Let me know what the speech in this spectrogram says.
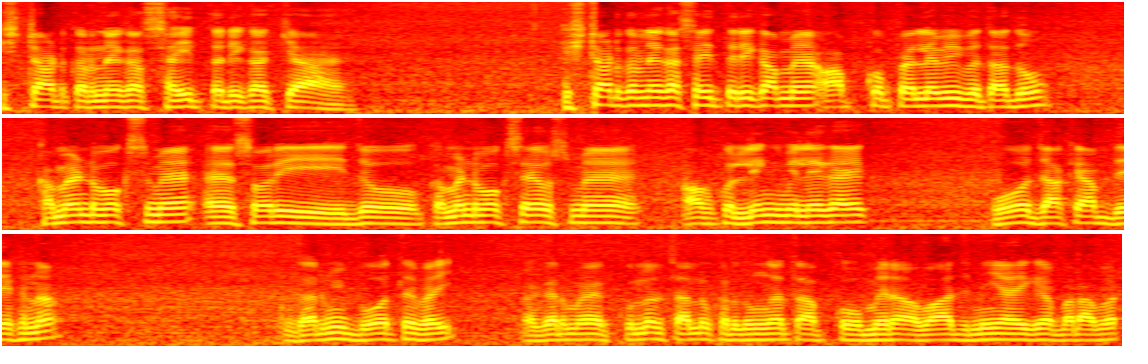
स्टार्ट करने का सही तरीका क्या है? स्टार्ट करने का सही तरीका मैं आपको पहले भी बता दूँ। कमेंट बॉक्स में सॉरी जो कमेंट बॉक्स है, उसमें आपको लिंक मिलेगा एक। वो जाके आप देखना। गर्मी बहुत है भाई। अगर मैं कूलर चालू कर दूँगा तो आपको मेरा आवाज़ नहीं आएगा बराबर।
